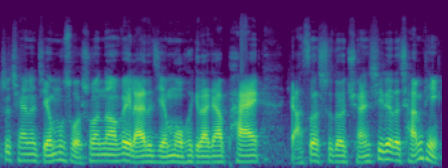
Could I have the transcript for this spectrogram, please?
之前的节目所说呢，未来的节目我会给大家拍亚瑟士的全系列的产品。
